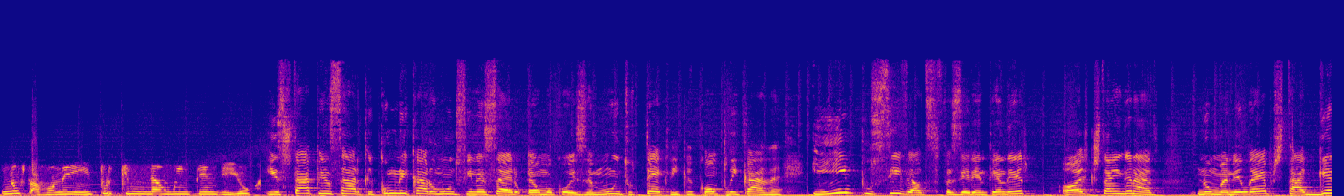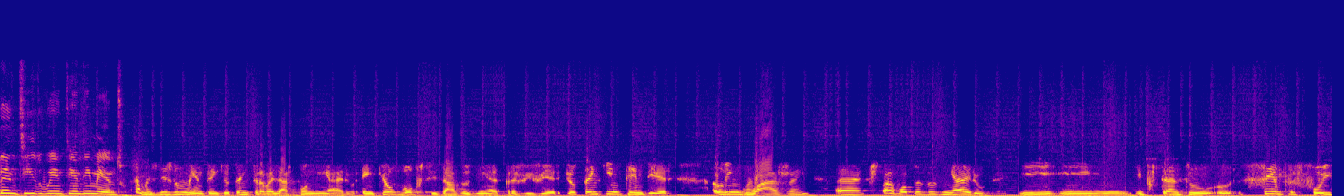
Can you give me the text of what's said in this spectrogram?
não estavam nem aí porque não entendiam. E se está a pensar que comunicar o mundo financeiro é uma coisa muito técnica, complicada e impossível de se fazer entender, olhe que está enganado. No Manilab está garantido o entendimento. Ah, mas desde o momento em que eu tenho que trabalhar com dinheiro, em que eu vou precisar do dinheiro para viver, eu tenho que entender a linguagem uh, que está à volta do dinheiro. E, e, e, portanto, sempre foi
